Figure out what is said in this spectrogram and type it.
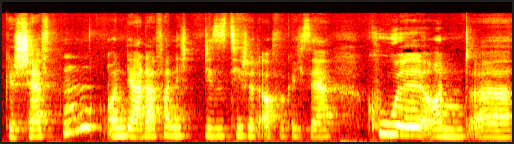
Geschäften. Und ja, da fand ich dieses T-Shirt auch wirklich sehr cool und äh,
